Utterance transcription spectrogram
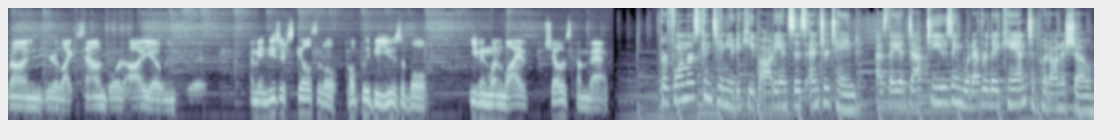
run your like soundboard audio into it. I mean, these are skills that'll hopefully be usable even when live shows come back. Performers continue to keep audiences entertained as they adapt to using whatever they can to put on a show.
